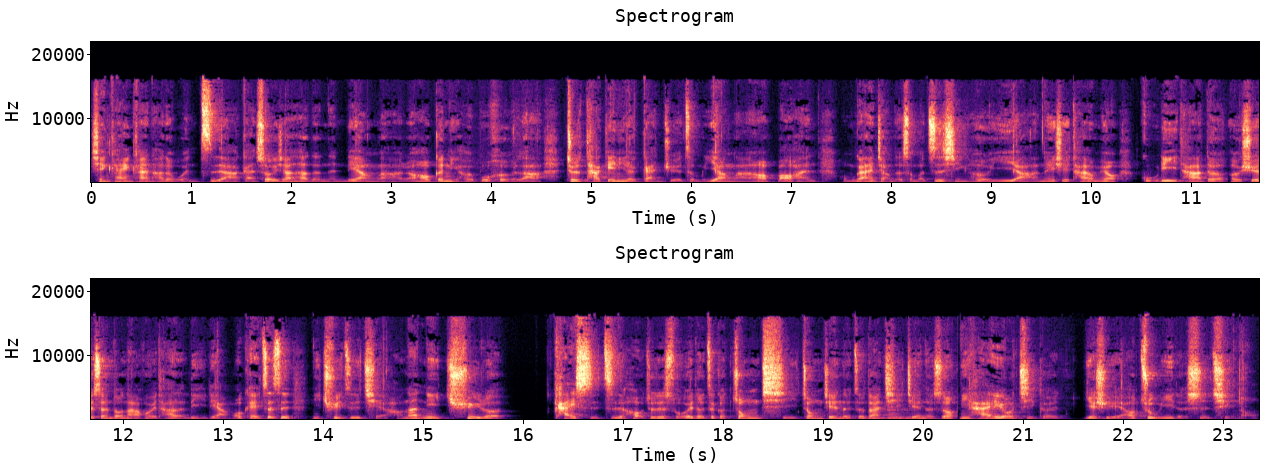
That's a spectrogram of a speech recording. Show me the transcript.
先看一看他的文字啊，感受一下他的能量啦，然后跟你合不合啦，就是他给你的感觉怎么样啦，然后包含我们刚才讲的什么知行合一啊，那些他有没有鼓励他的呃学生都拿回他的力量？OK，这是你去之前，好，那你去了。开始之后，就是所谓的这个中期中间的这段期间的时候，嗯、你还有几个也许也要注意的事情哦。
